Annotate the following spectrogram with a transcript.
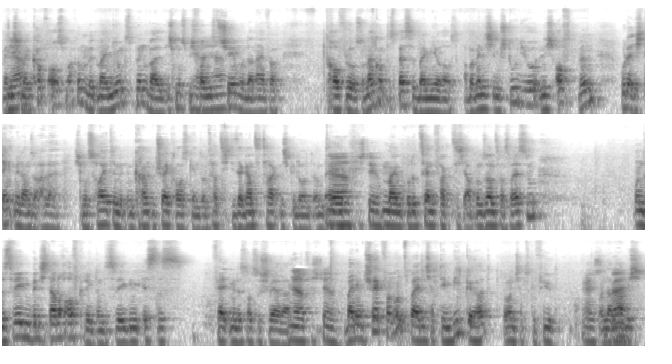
wenn Ja. ich meinen Kopf ausmache, mit meinen Jungs bin, weil ich muss mich Ja, vor nichts ja. schämen und dann einfach drauf los. Und dann kommt das Beste bei mir raus. Aber wenn ich im Studio nicht oft bin, oder ich denke mir dann so, Alter, ich muss heute mit einem kranken Track rausgehen, sonst hat sich dieser ganze Tag nicht gelohnt. Und ey, Ja, verstehe. mein Produzent fuckt sich ab und sonst was, weißt du? Und deswegen bin ich da noch aufgeregt und deswegen ist es, fällt mir das noch so schwerer. Ja, verstehe. Bei dem Track von uns beiden, ich habe den Beat gehört und ich habe es gefühlt. Ja, ist Und dann habe ich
